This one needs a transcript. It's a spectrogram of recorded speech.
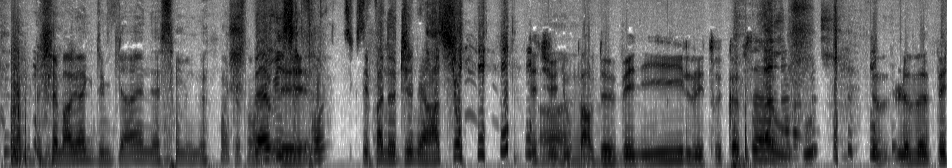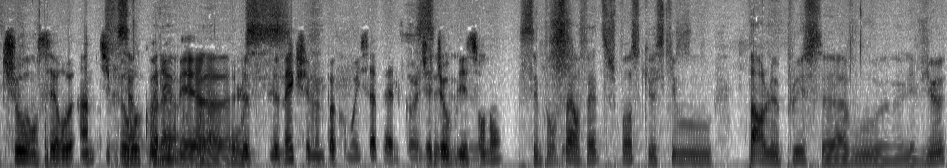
J'aimerais bien que Jim Carrey naisse en 1980. bah oui Et- c'est le problème c'est que c'est pas notre génération Tu, sais, tu Ah, nous ouais. parles de Benny, les trucs comme ça, ou, ou- le, le Muppet Show, on s'est re- un petit peu reconnu, voilà, mais voilà, euh, bon, le, le mec, je sais même pas comment il s'appelle, quoi. J'ai déjà oublié son nom. C'est pour ça, en fait, je pense que ce qui vous parle le plus euh, à vous, euh, les vieux,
